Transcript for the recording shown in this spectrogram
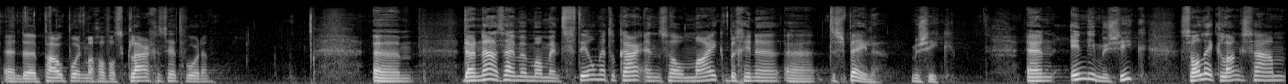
En de PowerPoint mag alvast klaargezet worden. Um, daarna zijn we een moment stil met elkaar en zal Mike beginnen uh, te spelen, muziek. En in die muziek zal ik langzaam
